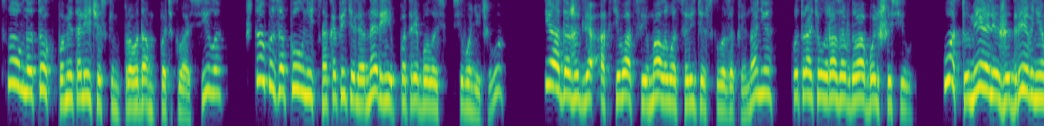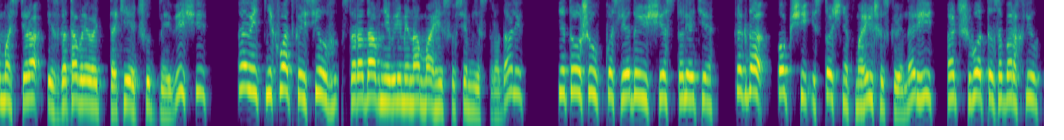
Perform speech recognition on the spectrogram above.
словно ток по металлическим проводам потекла сила, чтобы заполнить накопитель энергии потребовалось всего ничего. Я даже для активации малого целительского заклинания потратил раза в два больше сил. Вот умели же древние мастера изготавливать такие чудные вещи, а ведь нехваткой сил в стародавние времена маги совсем не страдали, не то что в последующие столетия, когда общий источник магической энергии от чего-то забарахлил.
